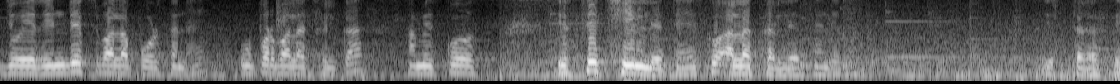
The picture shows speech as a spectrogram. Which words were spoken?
जो ये रिंडेक्स वाला पोर्शन है, ऊपर वाला छिलका, हम इसको, इससे छील लेते हैं, इसको अलग कर लेते हैं, देखो। इस तरह से।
